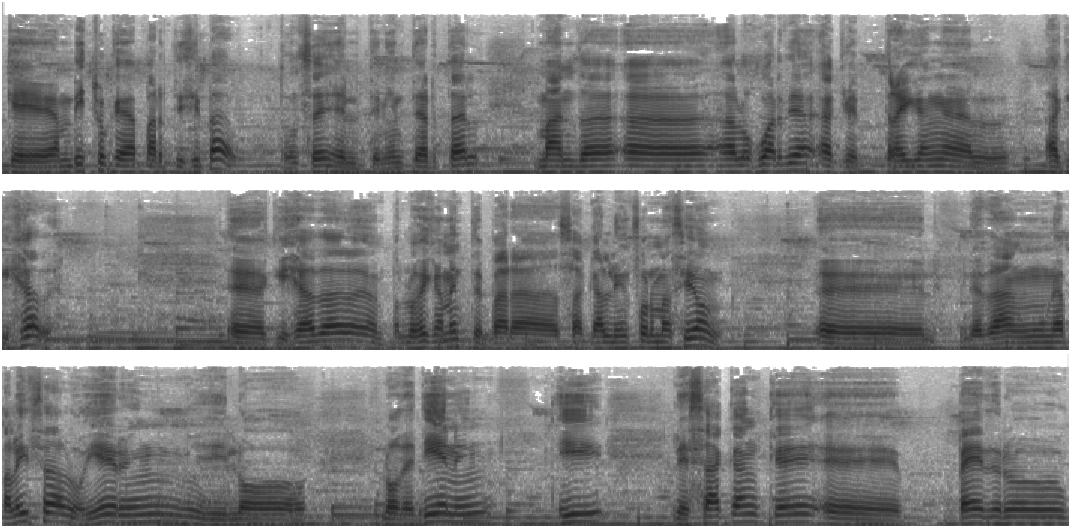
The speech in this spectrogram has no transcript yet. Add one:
que han visto que ha participado. Entonces, el teniente Artal manda a, los guardias a que traigan a Quijada. Eh, Quijada, lógicamente, para sacar la información, eh, le dan una paliza, lo hieren y lo, lo detienen y le sacan que eh, Pedro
